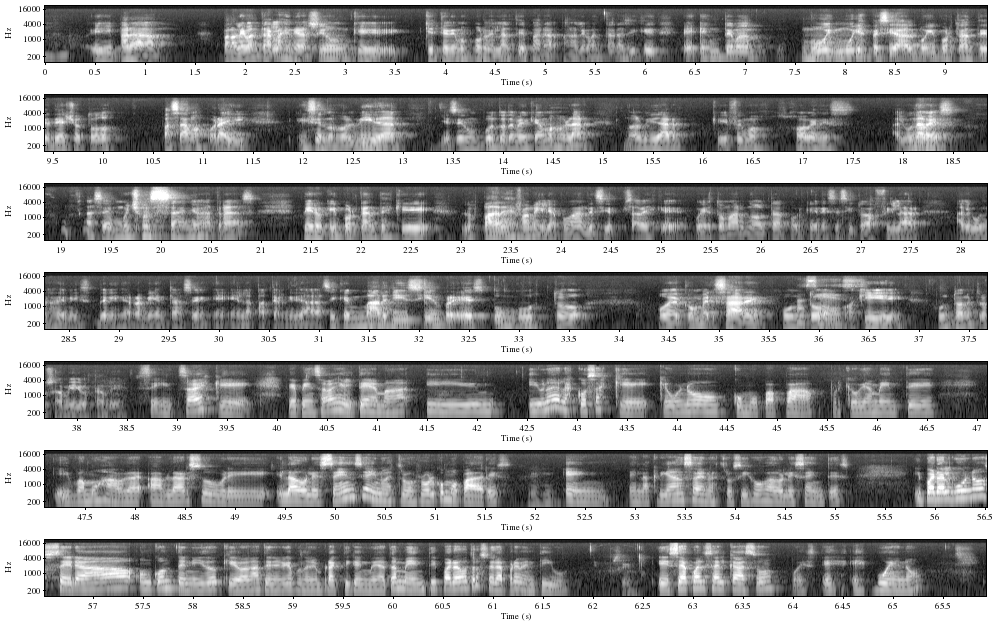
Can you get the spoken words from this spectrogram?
eh, para, para levantar la generación que, que tenemos por delante para, para, levantar. Así que e, es un tema muy, muy especial, muy importante. De hecho, todos pasamos por ahí y se nos olvida, y ese es un punto también que vamos a hablar, no olvidar que fuimos jóvenes alguna vez, hace muchos años atrás, pero qué importante es que los padres de familia puedan decir, ¿sabes qué? Voy a tomar nota porque necesito afilar algunas de mis, de mis herramientas en, la paternidad. Así que Margie, siempre es un gusto poder conversar junto aquí, junto a nuestros amigos también. Sí, sabes que, que pensaba en el tema y, y una de las cosas que, que, uno como papá, porque obviamente eh, vamos a hablar, hablar, sobre la adolescencia y nuestro rol como padres en, en la crianza de nuestros hijos adolescentes, y para algunos será un contenido que van a tener que poner en práctica inmediatamente y para otros será preventivo. Eh, sea cual sea el caso, pues es, bueno.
